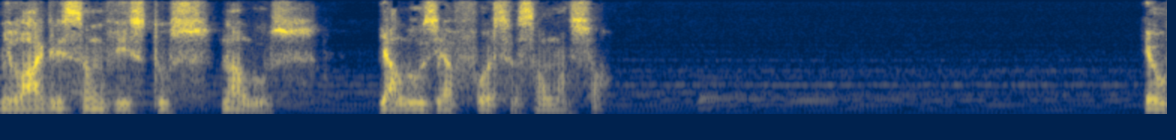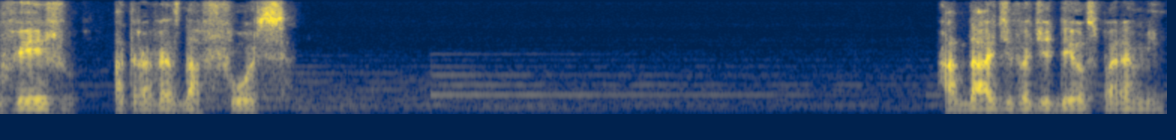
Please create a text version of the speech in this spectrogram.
Milagres são vistos na luz, e a luz e a força são uma só. Eu vejo através da força a dádiva de Deus para mim.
